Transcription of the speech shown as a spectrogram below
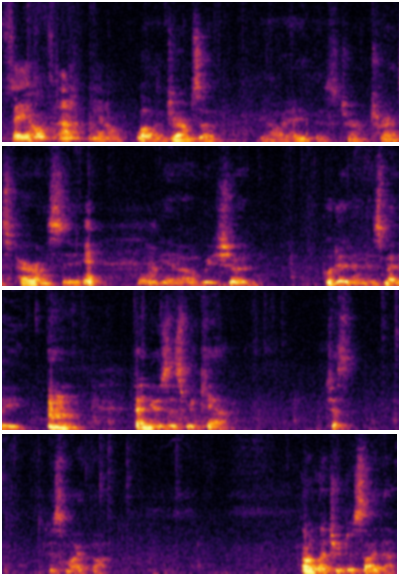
sales, uh, you know. Well, in terms of, you know, I hate this term transparency, Yeah. you know, we should put it in as many venues as we can. Just, just my thought. I'll let you decide that.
